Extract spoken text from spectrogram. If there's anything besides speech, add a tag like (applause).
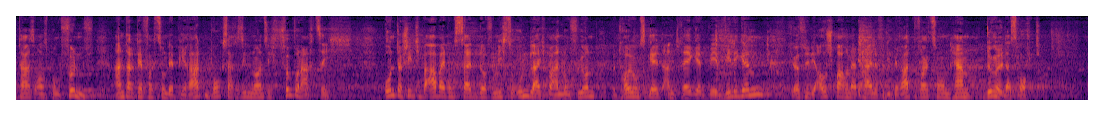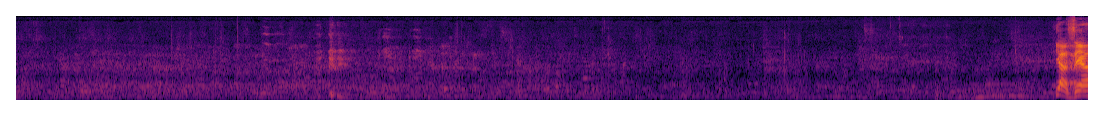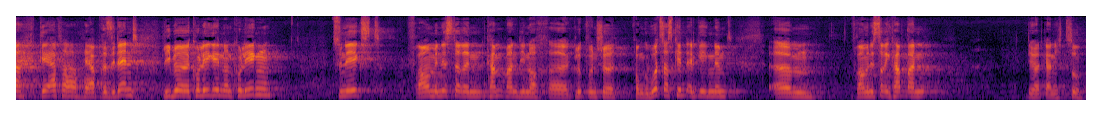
Tagesordnungspunkt 5, Antrag der Fraktion der Piraten, Drucksache 9785. Unterschiedliche Bearbeitungszeiten dürfen nicht zu Ungleichbehandlung führen. Betreuungsgeldanträge bewilligen. Ich öffne die Aussprache und erteile für die Piratenfraktion Herrn Düngel das Wort. Sehr geehrter Herr Präsident, liebe Kolleginnen und Kollegen! Zunächst Frau Ministerin Kampmann, die noch äh, Glückwünsche vom Geburtstagskind entgegennimmt. Ähm, Frau Ministerin Kampmann, die hört gar nicht zu.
